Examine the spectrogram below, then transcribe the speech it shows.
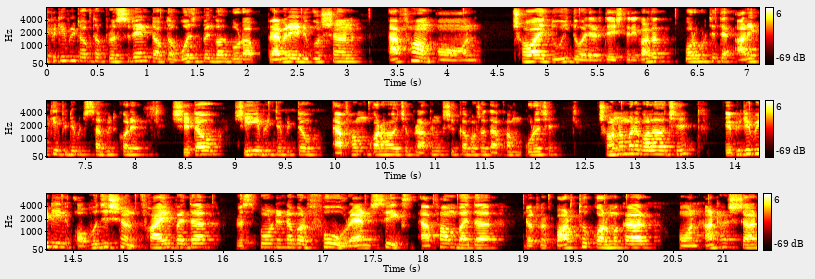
affidavit of the president of the West Bengal board of primary education affirm on ছয় দুই দু হাজার তেইশ তারিখ। অর্থাৎ পরবর্তীতে আরেকটি এফিডেভিট সাবমিট করে। সেটাও, সেই এফিডেভিটটাও অ্যাফার্ম করা হয়েছে, প্রাথমিক শিক্ষা পর্ষদ অ্যাফার্ম করেছে। ছ নম্বরে বলা হচ্ছে affidavit in opposition file by the respondent number four and six affirm by the doctor Partha Karmakar on আঠাশ চার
